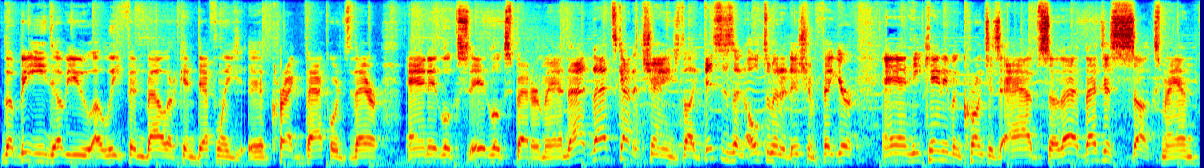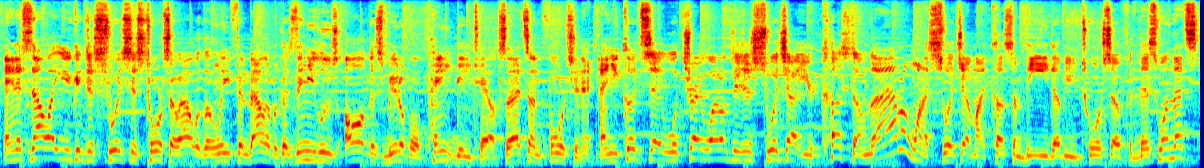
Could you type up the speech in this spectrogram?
The BEW Elite Finn Balor can definitely uh, crack backwards there, and it looks, it looks better, man. That, that's got to change. Like, this is an Ultimate Edition figure, and he can't even crunch his abs, so that, that just sucks, man. And it's not like you can just switch his torso out with Elite Finn Balor, because then you lose all of this beautiful paint detail, so that's unfortunate. And you could say, well, Trey, why don't you just switch out your custom? I don't want to switch out my custom BEW torso for this one. That's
